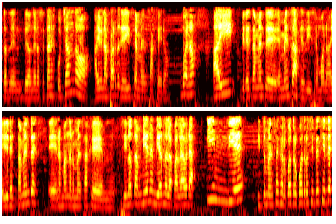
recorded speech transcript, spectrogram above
donde, de donde nos están escuchando, hay una parte que dice mensajero. Bueno, ahí directamente, en mensajes dicen, bueno, ahí directamente eh, nos mandan un mensaje, mm, sino también enviando la palabra indie y tu mensaje al 4477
